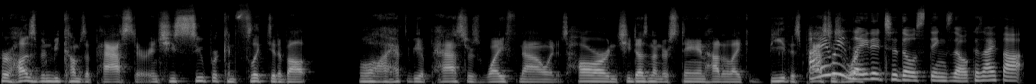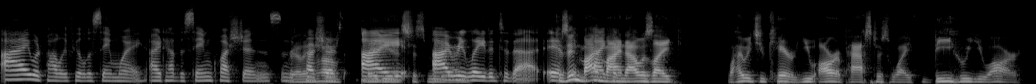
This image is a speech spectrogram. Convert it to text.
her husband becomes a pastor and she's super conflicted about well, I have to be a pastor's wife now and it's hard and she doesn't understand how to like be this I pastor's wife. related to those things though, because I thought I would probably feel the same way. I'd have the same questions and the Really? Well, pressures. maybe I it's just me I then. related to that. Because in my I could- mind, I was like, why would you care? You are a pastor's wife. Be who you are.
